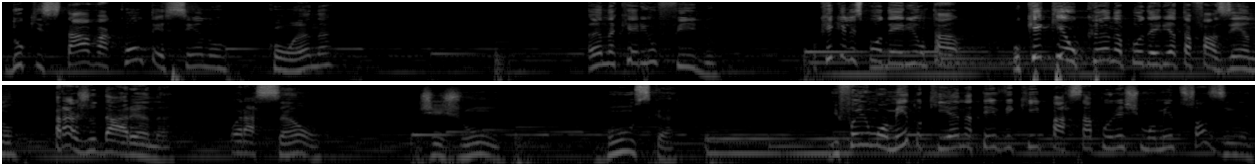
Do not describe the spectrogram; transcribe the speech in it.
do que estava acontecendo com Ana. Ana queria um filho. O que, que eles poderiam estar tá o que que Eucana poderia estar tá fazendo para ajudar Ana? Oração, jejum, busca. E foi um momento que Ana teve que passar por este momento sozinha.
